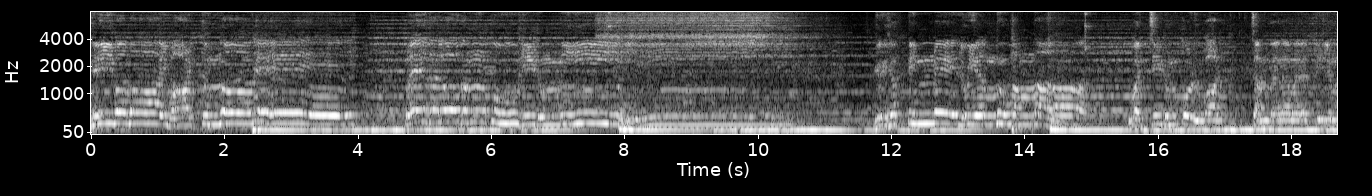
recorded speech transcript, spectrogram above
ദൈവമായി വാഴ്ത്തുന്നോനേ. പ്രേതലോകം കൂടിടും നീ. ഗൃഹത്തിന്മേലുയർന്നു വന്ന വച്ചിടും കൊടുവാൾ ചന്ദനമരത്തിലും.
